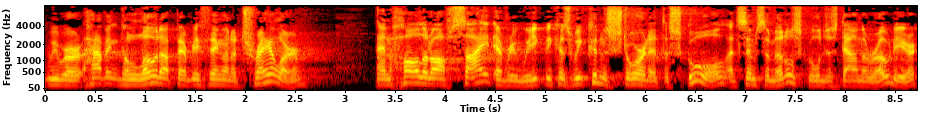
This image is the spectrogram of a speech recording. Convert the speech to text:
we were having to load up everything on a trailer and haul it off site every week because we couldn't store it at the school, at Simpson Middle School, just down the road here.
